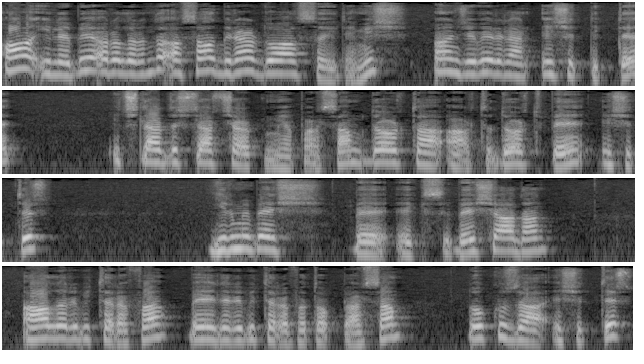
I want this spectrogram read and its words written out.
A ile B aralarında asal birer doğal sayı demiş. Önce verilen eşitlikte içler dışlar çarpımı yaparsam 4A artı 4B eşittir. 25B eksi 5A'dan A'ları bir tarafa, B'leri bir tarafa toplarsam 9A eşittir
